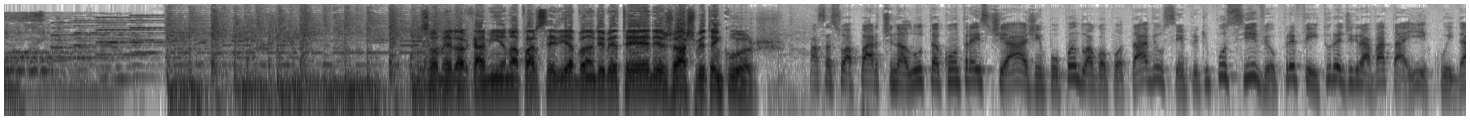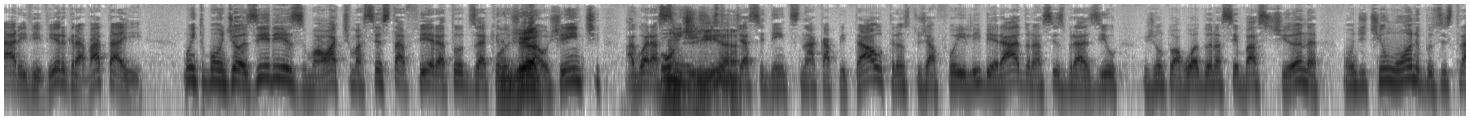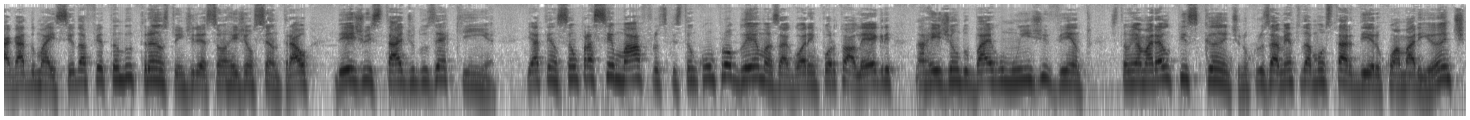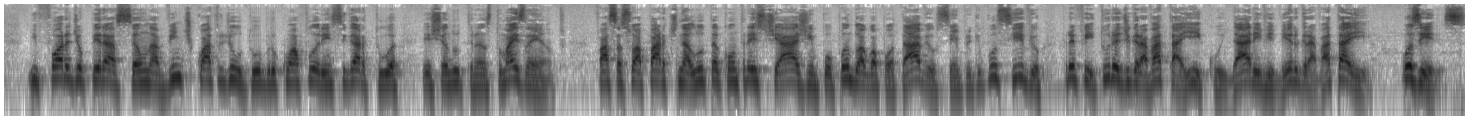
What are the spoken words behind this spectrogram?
Vamos ao melhor caminho na parceria Band e BTN, Josh Bittencourt. Faça sua parte na luta contra a estiagem, poupando água potável sempre que possível. Prefeitura de Gravataí, cuidar e viver Gravataí. Muito bom dia, Osíris. Uma ótima sexta-feira a todos aqui Bom no dia. Jornal Gente. Agora Bom sem dia. registro de acidentes na capital. O trânsito já foi liberado na CIS Brasil, junto à rua Dona Sebastiana, onde tinha um ônibus estragado mais cedo, afetando o trânsito em direção à região central, desde o estádio do Zequinha. E atenção para semáforos que estão com problemas agora em Porto Alegre, na região do bairro Moinhos de Vento. Estão em amarelo piscante, no cruzamento da Mostardeiro com a Mariante e fora de operação na 24 de outubro com a Florence Gartua, deixando o trânsito mais lento. Faça sua parte na luta contra a estiagem, poupando água potável sempre que possível. Prefeitura de Gravataí, cuidar e viver Gravataí. Osíris.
